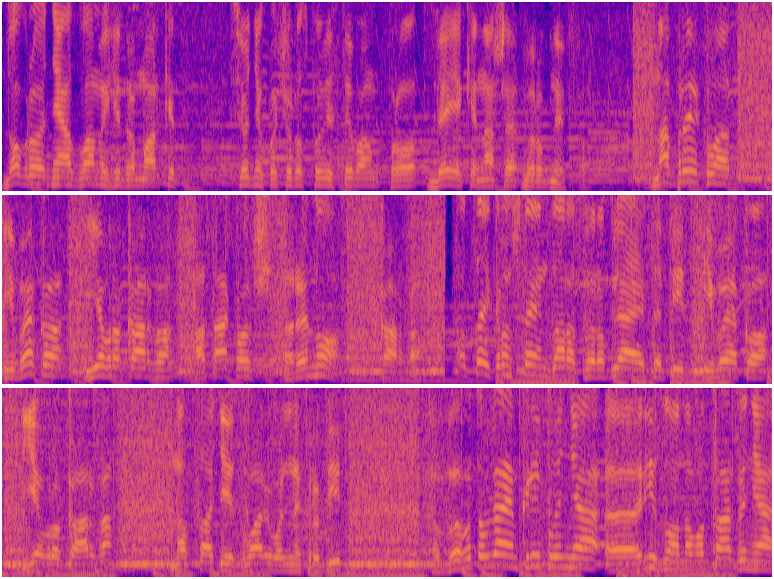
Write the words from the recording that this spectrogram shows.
Доброго дня, з вами Гідромаркет. Сьогодні хочу розповісти вам про деяке наше виробництво. Наприклад, Iveco Єврокарго, а також Renault Cargo. Оцей кронштейн зараз виробляється під Iveco Єврокарго на стадії зварювальних робіт. Виготовляємо кріплення е, різного навантаження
